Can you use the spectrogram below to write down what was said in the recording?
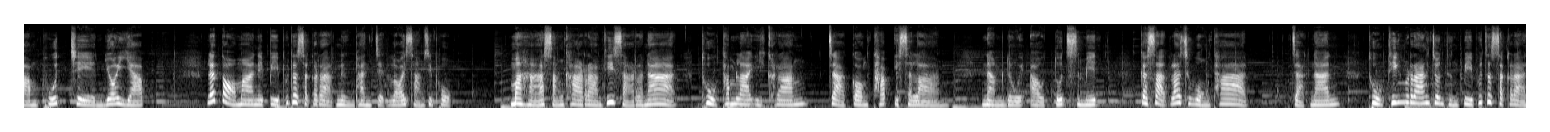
าหมณ์พุทธเชนย่อยยับ และต่อมาในปีพุทธศักราช 1736 มหาสังคารามที่สารนาฏถูกทำลายอีกครั้งจากกองทัพอิสลามนำโดยอัลตุสมิธกษัตริย์ราชวงศ์ทาสจากนั้นถูกทิ้งร้างจนถึงปีพุทธศักราช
